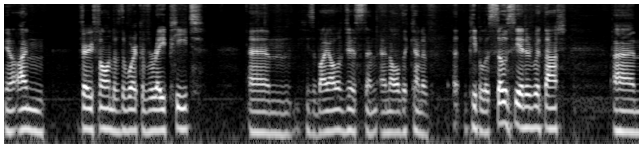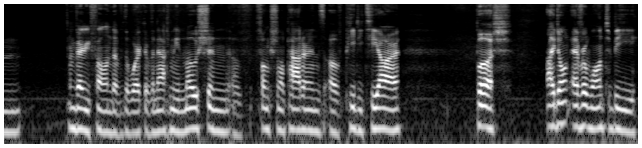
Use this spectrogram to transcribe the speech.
You know I'm very fond of the work of Ray Peat. Um, he's a biologist and, and all the kind of uh, people associated with that. Um, I'm very fond of the work of anatomy in motion, of functional patterns, of PDTR, but I don't ever want to be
